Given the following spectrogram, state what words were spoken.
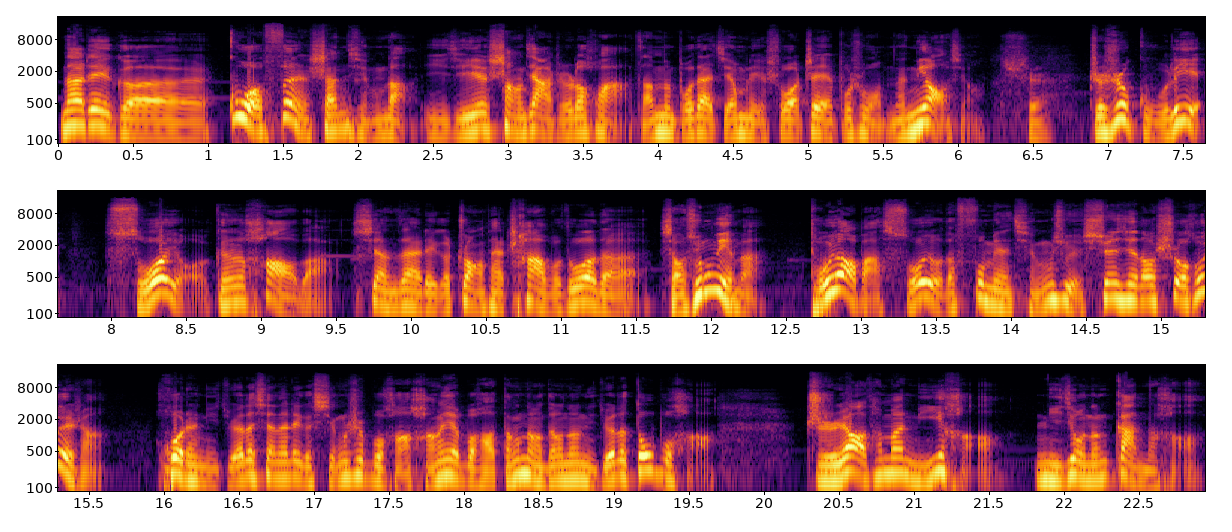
那这个过分煽情的以及上价值的话，咱们不在节目里说，这也不是我们的尿性，是只是鼓励所有跟耗子现在这个状态差不多的小兄弟们，不要把所有的负面情绪宣泄到社会上，或者你觉得现在这个形势不好、行业不好等等等等，你觉得都不好，只要他妈你好，你就能干得好。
